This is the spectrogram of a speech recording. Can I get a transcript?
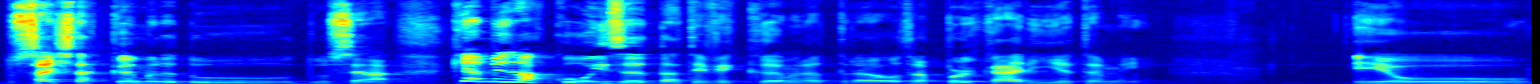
do site da Câmara do, do Senado. Que é a mesma coisa da TV Câmara, outra, outra porcaria também. Eu,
